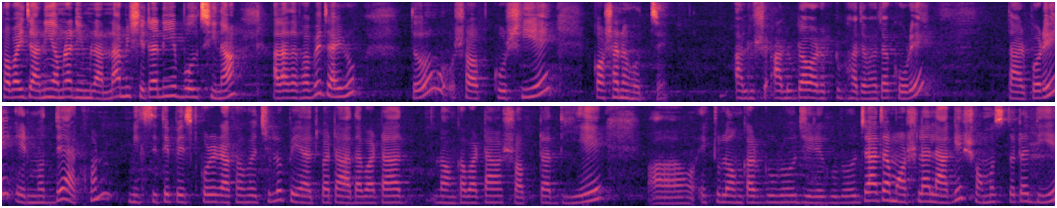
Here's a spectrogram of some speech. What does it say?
সবাই জানি আমরা ডিম রান্না, আমি সেটা নিয়ে বলছি না, আলাদাভাবে যাই হোক। তো সব কষিয়ে কষানো হচ্ছে। আলু আলুটাও আর একটু ভাজা ভাজা করে তারপরে এর মধ্যে এখন মিক্সিতে পেস্ট করে রাখা হয়েছিল। পেঁয়াজ বাটা, আদা বাটা, লঙ্কা বাটা সবটা দিয়ে একটু লঙ্কার গুঁড়ো, জিরে গুঁড়ো, যা যা মশলা লাগে সমস্তটা দিয়ে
